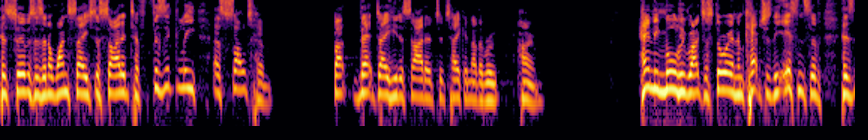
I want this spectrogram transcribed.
his services and at one stage decided to physically assault him. But that day he decided to take another route home. Handley Moule, who writes a story on him, captures the essence of, his,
